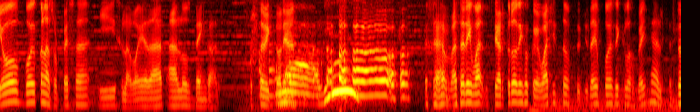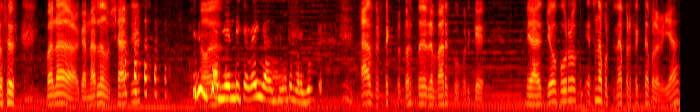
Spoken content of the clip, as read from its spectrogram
Yo voy con la sorpresa y se la voy a dar a los Bengals. Esta victoria. o sea, va a ser igual. Si Arturo dijo que Washington, pues yo también puedo decir que los Bengals. Entonces van a ganarle a los Chargers. También dije, venga, no te preocupes. Ah, perfecto, todo estoy en el marco, porque, mira, yo burro, es una oportunidad perfecta para brillar,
